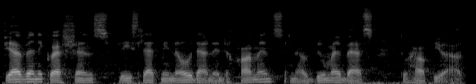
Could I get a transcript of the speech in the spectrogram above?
If you have any questions, please let me know down in the comments and I'll do my best to help you out.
